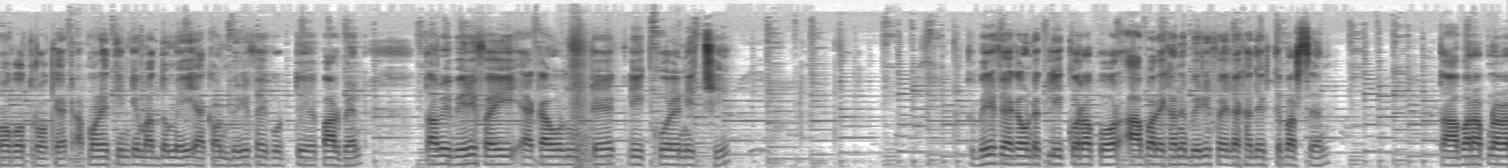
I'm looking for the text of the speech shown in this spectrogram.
নগদ, রকেট। আপনারা এই তিনটি মাধ্যমেই অ্যাকাউন্ট ভেরিফাই করতে পারবেন। তো আমি ভেরিফাই অ্যাকাউন্টে ক্লিক করে নিচ্ছি। তো ভেরিফাই অ্যাকাউন্টে ক্লিক করার পর আবার এখানে ভেরিফাই লেখা দেখতে পাচ্ছেন। তো আবার আপনারা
